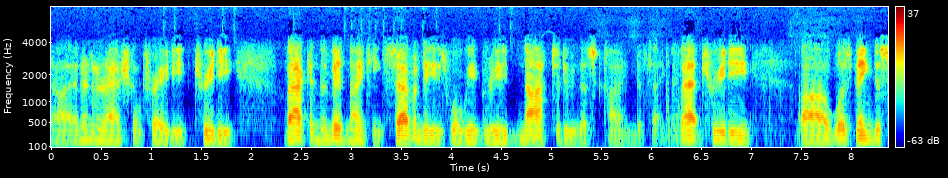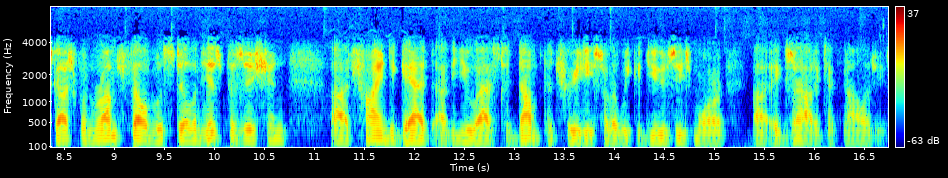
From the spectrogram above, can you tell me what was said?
uh, an international treaty, treaty back in the mid 1970s where we agreed not to do this kind of thing. That treaty uh, was being discussed when Rumsfeld was still in his position, uh, trying to get uh, the U.S. to dump the treaty so that we could use these more uh, exotic technologies.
